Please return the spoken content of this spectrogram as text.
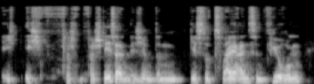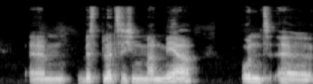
ich, ich ver verstehe es halt nicht. Und dann gehst du 2-1 in Führung, ähm, bist plötzlich ein Mann mehr und äh,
